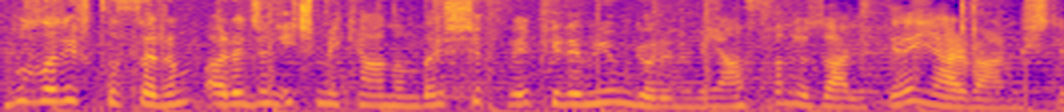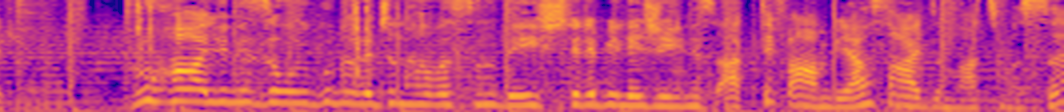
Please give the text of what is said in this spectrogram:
Bu zarif tasarım aracın iç mekanında şık ve premium görünümü yansıtan özelliklere yer vermiştir. Ruh halinize uygun aracın havasını değiştirebileceğiniz aktif ambiyans aydınlatması,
